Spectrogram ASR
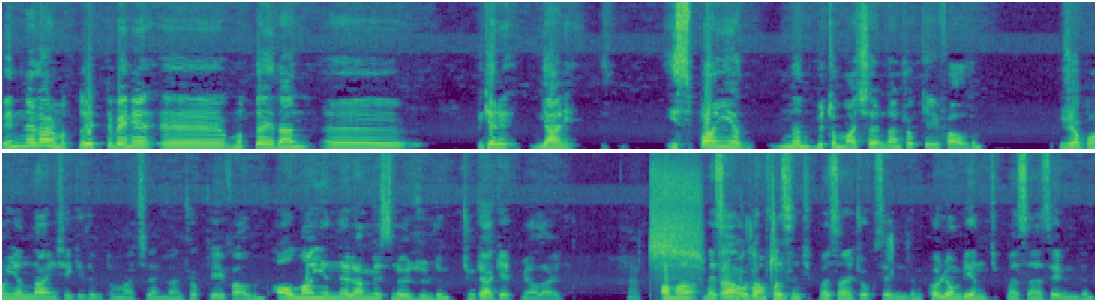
Beni neler mutlu etti? Beni e, mutlu eden e, bir kere yani İspanya'nın bütün maçlarından çok keyif aldım. Japonya'nın da aynı şekilde bütün maçlarından çok keyif aldım. Almanya'nın elenmesine üzüldüm. Çünkü hak etmiyorlardı. Evet, Ama mesela oradan. Fas'ın çıkmasına çok sevindim. Kolombiya'nın çıkmasına sevindim.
